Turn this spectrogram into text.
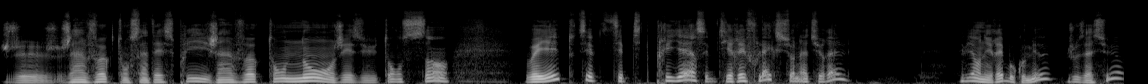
j'invoque ton Saint-Esprit, j'invoque ton nom, Jésus, ton sang. Vous voyez, toutes ces, petites prières, ces petits réflexes surnaturels, eh bien, on irait beaucoup mieux, je vous assure.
